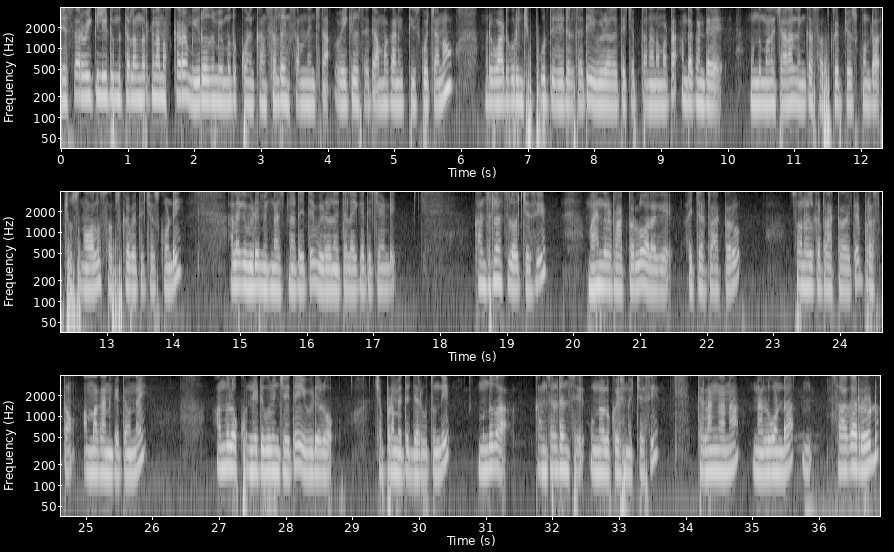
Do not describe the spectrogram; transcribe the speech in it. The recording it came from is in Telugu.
ఎస్ఆర్ వెహికల్ యూట్యూబ్ మిత్రులందరికీ నమస్కారం. ఈరోజు మీ ముందు కొన్ని కన్సల్టింగ్కి సంబంధించిన వెహికల్స్ అయితే అమ్మకానికి తీసుకొచ్చాను. మరి వాటి గురించి పూర్తి డీటెయిల్స్ అయితే ఈ వీడియోలో అయితే చెప్తానమాట అంతకంటే ముందు మన ఛానల్ని ఇంకా సబ్స్క్రైబ్ చేసుకుంటా చూస్తున్న వాళ్ళు సబ్స్క్రైబ్ అయితే చేసుకోండి. అలాగే వీడియో మీకు నచ్చినట్టయితే వీడియోని అయితే లైక్ అయితే చేయండి. కన్సల్టెన్సీలో వచ్చేసి మహేంద్ర ట్రాక్టర్లు అలాగే హెచ్ఆర్ ట్రాక్టరు సోనాలిక ట్రాక్టర్ అయితే ప్రస్తుతం అమ్మకానికి అయితే ఉన్నాయి. అందులో కొన్నిటి గురించి అయితే ఈ వీడియోలో చెప్పడం అయితే జరుగుతుంది. ముందుగా కన్సల్టెన్సీ ఉన్న లొకేషన్ వచ్చేసి తెలంగాణ నల్గొండ సాగర్ రోడ్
